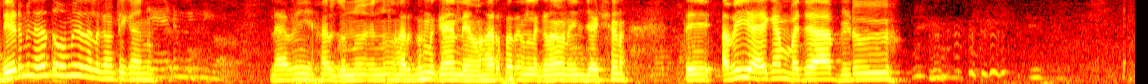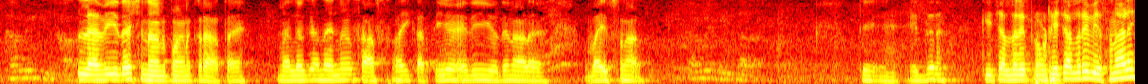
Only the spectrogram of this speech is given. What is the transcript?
ਡੇਢ ਮਹੀਨੇ ਦਾ 2 ਮਹੀਨੇ ਦਾ ਲੱਗਣਾ ਟਿਕਾ ਇਹਨੂੰ? ਲੈ ਵੀ ਹਰਗੁਣ ਨੂੰ ਇਹਨੂੰ ਹਰਗੁਣ ਨੂੰ ਕਹਿਣ ਲਿਆ ਹਰ ਫਤਿਹ ਨੂੰ ਲੱਗਣਾ ਹੁਣ ਇੰਜੈਕਸ਼ਨ। ਤੇ ਅਭੀ ਆਏਗਾ ਮਜ਼ਾ ਬਿੜੂ। ਲੈ ਵੀ ਇਹਦਾ ਇਸ਼ਨਾਨ ਪਾਣ ਕਰਾਤਾ ਹੈ। ਮਤਲਬ ਕਹਿੰਦਾ ਇਹਨੂੰ ਸਾਫ਼ ਸਫ਼ਾਈ ਕਰਤੀ ਹੈ ਇਹਦੀ ਉਹਦੇ ਨਾਲ ਵਾਈਫਸ ਨਾਲ। ਤੇ ਇੱਧਰ ਕੀ ਚੱਲ ਰਹੇ? ਪਰੌਂਠੇ ਚੱਲ ਰਹੇ ਵੇਸਣ ਵਾਲੇ?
